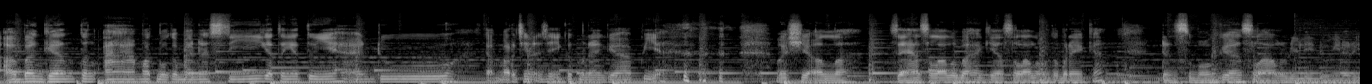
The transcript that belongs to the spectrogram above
Abang ganteng amat mau ke mana sih? Katanya tuh ya Aduh. Kak Marcin aja ikut menanggapi ya. Masya Allah. Sehat selalu bahagia selalu untuk mereka. Dan semoga selalu dilindungi dari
